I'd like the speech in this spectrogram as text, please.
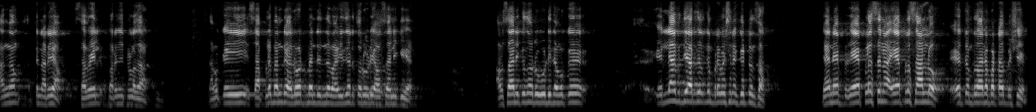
അംഗത്തിനറിയാം സഭയിൽ പറഞ്ഞിട്ടുള്ളതാണ്. നമുക്ക് ഈ സപ്ലിമെന്ററി അലോട്ട്മെന്റ് ഇന്ന് വൈകുന്നേരത്തോടുകൂടി അവസാനിക്കുകയാണ്. അവസാനിക്കുന്നതോടുകൂടി നമുക്ക് എല്ലാ വിദ്യാർത്ഥികൾക്കും പ്രവേശനം കിട്ടും സാർ ഞാൻ എ പ്ലസിന് എ പ്ലസ് ആണല്ലോ ഏറ്റവും പ്രധാനപ്പെട്ട വിഷയം.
